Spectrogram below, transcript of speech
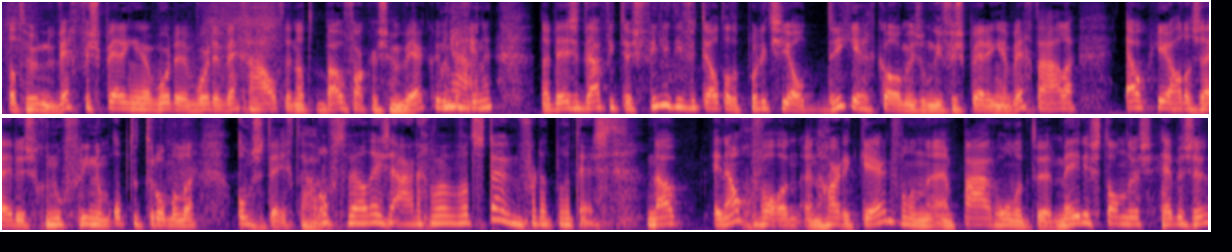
dat hun wegversperringen worden, worden weggehaald. En dat bouwvakkers hun werk kunnen ja. beginnen. Nou, deze David Tersvili die vertelt dat de politie al drie keer gekomen is om die versperringen weg te halen. Elke keer hadden zij dus genoeg vrienden om op te trommelen om ze tegen te houden. Oftewel, is aardig wat steun voor dat protest. Nou, in elk geval een, een, harde kern van een, een paar honderd uh, medestanders hebben ze.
